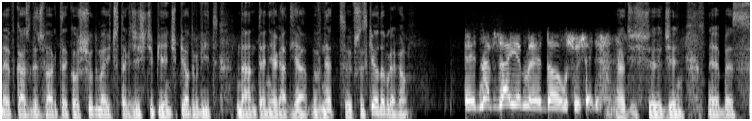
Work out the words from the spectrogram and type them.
e, w każdy czwartek o 7.45. Piotr Wit na antenie Radia Wnet. Wszystkiego dobrego. E, Nawzajem do usłyszenia. A dziś dzień bez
